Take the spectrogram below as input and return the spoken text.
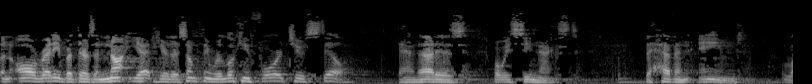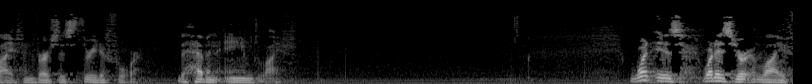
an already, but there's a not yet here. There's something we're looking forward to still, and that is what we see next the heaven aimed life in verses 3 to 4. The heaven aimed life. What is, what is your life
